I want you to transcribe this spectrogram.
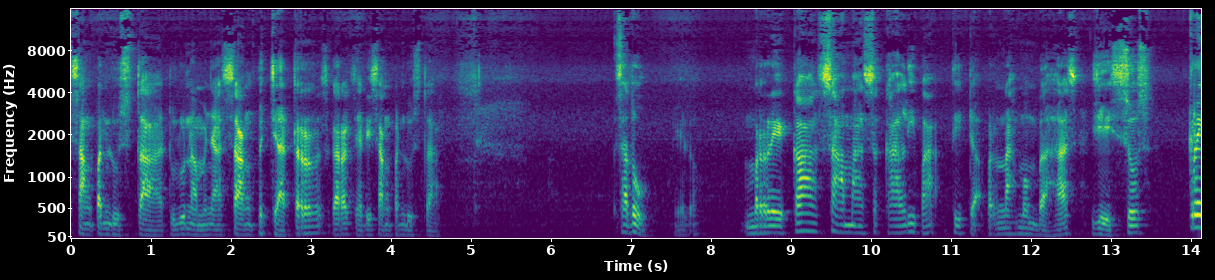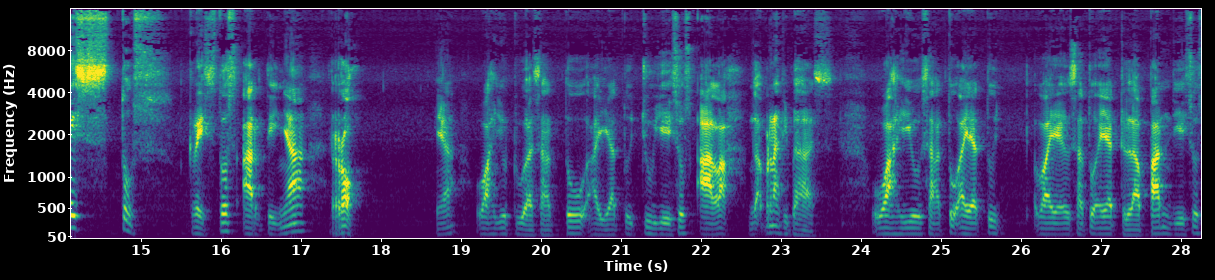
sang pendusta. Dulu namanya sang bejater sekarang jadi sang pendusta. Satu gitu mereka sama sekali Pak tidak pernah membahas Yesus Kristus. Kristus artinya roh. Ya, Wahyu 21 ayat 7 Yesus Allah nggak pernah dibahas. Wahyu 1 ayat 7 Wahyu 1 ayat 8 Yesus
